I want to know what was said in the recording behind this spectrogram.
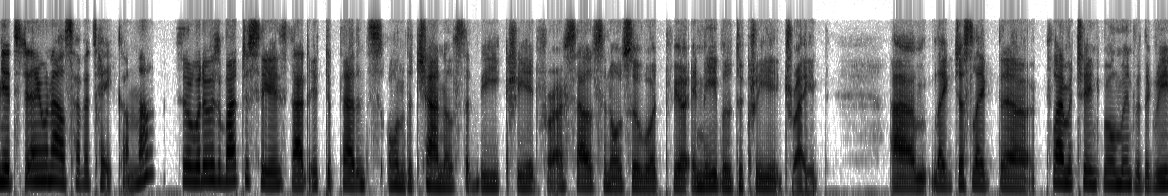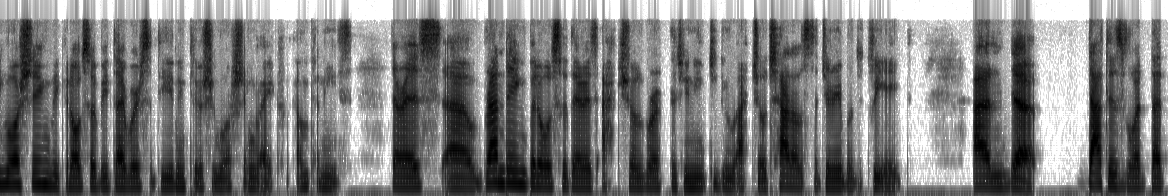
Yeah, did anyone else have a take on that? So what I was about to say is that it depends on the channels that we create for ourselves and also what we are enabled to create, right? Um, like just like the climate change moment with the greenwashing, we could also be diversity and inclusion washing, right, for companies. There is uh, branding, but also there is actual work that you need to do, actual channels that you're able to create, and uh, that is what that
